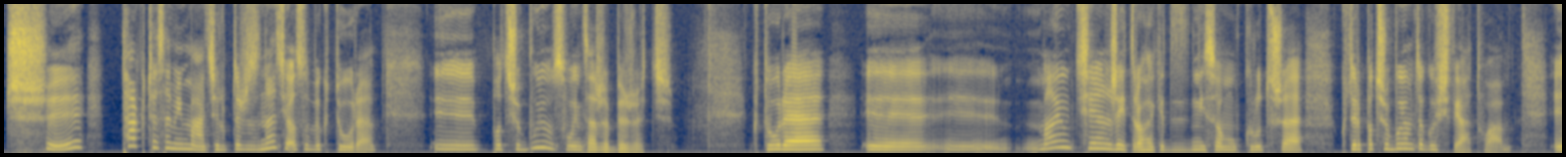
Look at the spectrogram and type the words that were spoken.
czy tak czasami macie, lub też znacie osoby, które yy, potrzebują słońca, żeby żyć, które Yy, yy, mają ciężej trochę, kiedy dni są krótsze, które potrzebują tego światła. Yy,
